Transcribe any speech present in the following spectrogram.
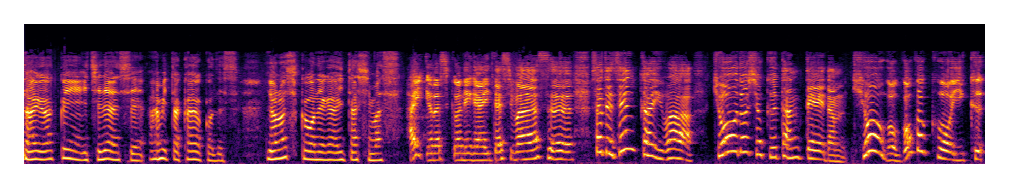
大学院1年生網田佳代子ですよろしくお願いいたしますはい、よろしくお願いいたします。さて前回は郷土食探偵団兵庫五国を行く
